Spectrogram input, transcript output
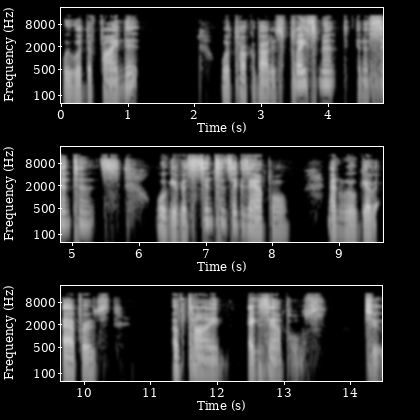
We will define it. We'll talk about its placement in a sentence. We'll give a sentence example and we'll give adverbs of time examples too.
